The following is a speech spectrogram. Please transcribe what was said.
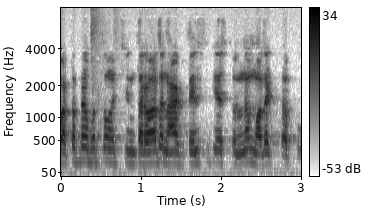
కొత్త ప్రభుత్వం వచ్చిన తర్వాత నాకు తెలిసి చేస్తున్న మొదటి తప్పు.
